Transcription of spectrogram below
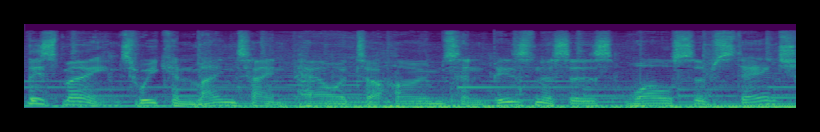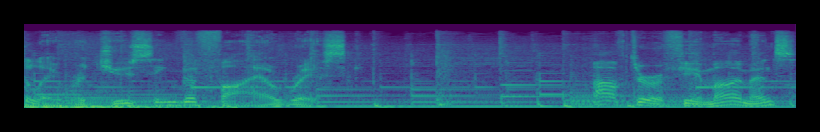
This means we can maintain power to homes and businesses while substantially reducing the fire risk. After a few moments,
